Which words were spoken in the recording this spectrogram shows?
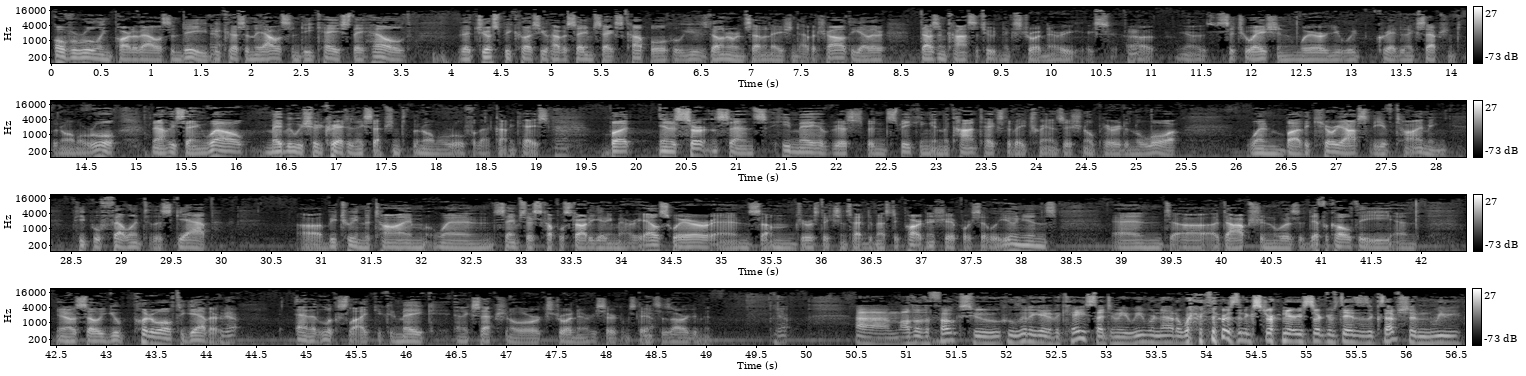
overruling part of Allison D. Because in the Allison D. case, they held that just because you have a same-sex couple who use donor insemination to have a child together doesn't constitute an extraordinary uh, you know, situation where you would create an exception to the normal rule. Now he's saying, well, maybe we should create an exception to the normal rule for that kind of case. But in a certain sense, he may have just been speaking in the context of a transitional period in the law when, by the curiosity of timing, people fell into this gap uh, between the time when same-sex couples started getting married elsewhere, and some jurisdictions had domestic partnership or civil unions, and uh, adoption was a difficulty, and you know, so you put it all together, Yep. and it looks like you can make an exceptional or extraordinary circumstances argument. Yeah. Um, although the folks who, who litigated the case said to me, we were not aware there was an extraordinary circumstances exception. We it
